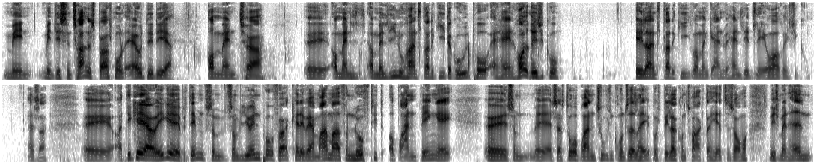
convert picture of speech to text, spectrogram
Men, men det centrale spørgsmål er jo det der, om man tør, øh, om, man, om man lige nu har en strategi, der går ud på at have en høj risiko, eller en strategi, hvor man gerne vil have en lidt lavere risiko. Altså, øh, og det kan jeg jo ikke bestemme, som, som vi lige var inde på før, kan det være meget, meget fornuftigt at brænde penge af, øh, som, øh, altså store brænde 1000 kroner af på spillerkontrakter her til sommer, hvis man havde en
